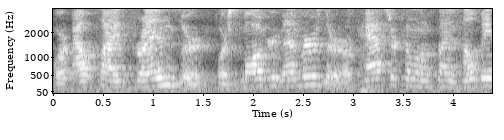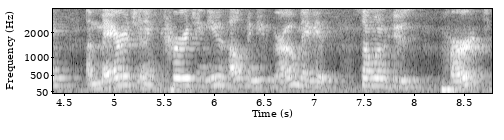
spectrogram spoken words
or outside friends or, or small group members or a pastor come alongside and helping a marriage and encouraging you, helping you grow. Maybe it's someone who's hurt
